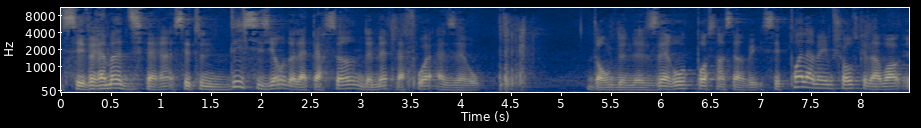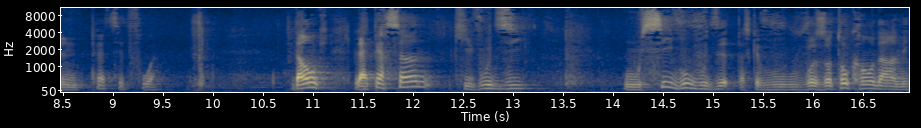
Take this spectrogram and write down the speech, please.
C'est vraiment différent. C'est une décision de la personne de mettre la foi à zéro. Donc, de ne zéro pas s'en servir. C'est pas la même chose que d'avoir une petite foi. Donc, la personne qui vous dit, ou si vous vous dites, parce que vous vous auto-condamnez,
